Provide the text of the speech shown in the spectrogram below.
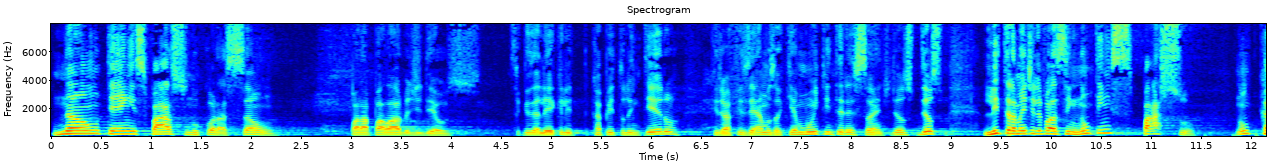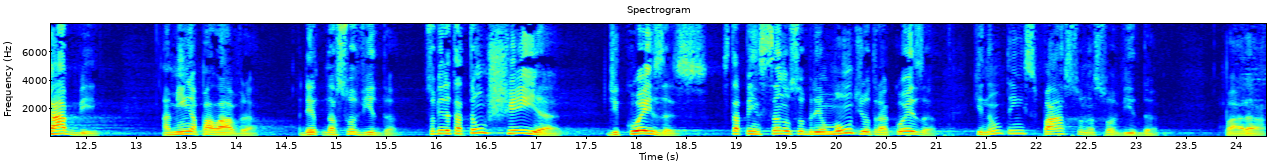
Não tem espaço no coração para a palavra de Deus. Se quiser ler aquele capítulo inteiro que já fizemos aqui, é muito interessante. Deus, Deus literalmente, ele fala assim: não tem espaço, não cabe a minha palavra dentro da sua vida. Sua vida está tão cheia de coisas, está pensando sobre um monte de outra coisa, que não tem espaço na sua vida para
